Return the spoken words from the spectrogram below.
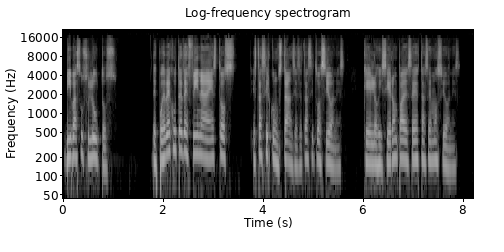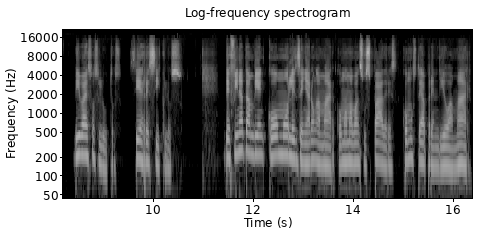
Viva sus lutos. Después de que usted defina estos, estas circunstancias, estas situaciones que los hicieron padecer estas emociones, viva esos lutos, cierre ciclos. Defina también cómo le enseñaron a amar, cómo amaban sus padres, cómo usted aprendió a amar.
